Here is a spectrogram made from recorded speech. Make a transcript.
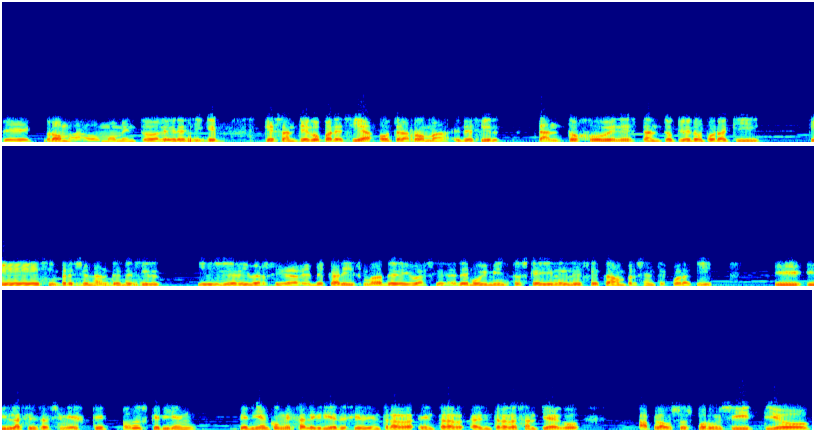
de broma, un momento alegre. Así que, que Santiago parecía otra Roma. Es decir, tantos jóvenes, tanto clero por aquí, que es impresionante. Es decir, y de diversidades de carisma, de diversidad de movimientos que hay en la iglesia estaban presentes por aquí. Y, y la sensación es que todos querían venían con esa alegría, es decir, entrar, entrar, entrar a Santiago, aplausos por un sitio,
